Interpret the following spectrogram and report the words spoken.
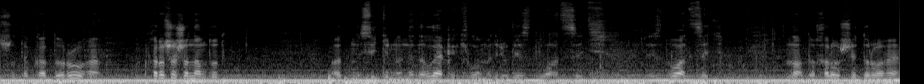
Що така дорога. Хорошо, що нам тут относительно недалеко, кілометрів десь 20. Десь 20. Ну, до хорошої дороги.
